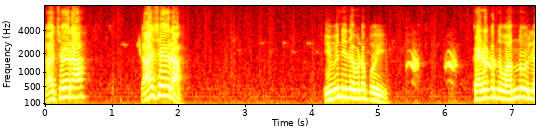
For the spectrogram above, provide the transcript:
രാജശേഖരാ രാജശേഖരാ. ഇവൻ ഇതെവിടെ പോയി? കിഴക്കുന്ന് വന്നുമില്ല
